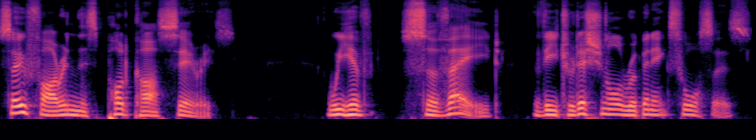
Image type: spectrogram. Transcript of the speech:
So far in this podcast series, we have surveyed the traditional rabbinic sources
